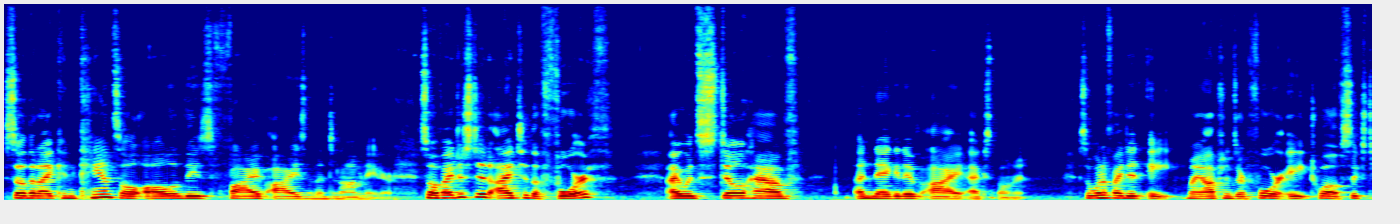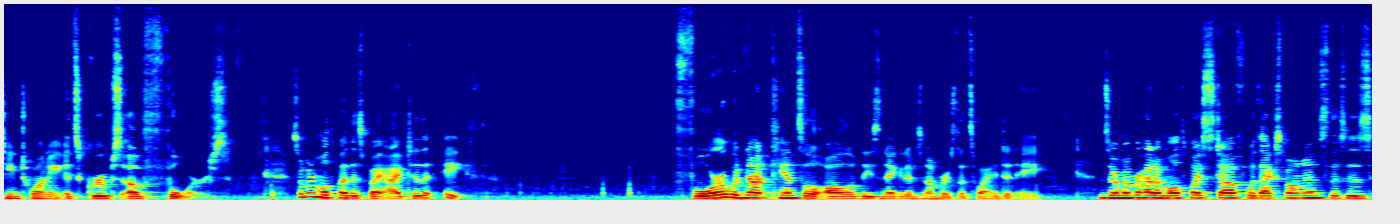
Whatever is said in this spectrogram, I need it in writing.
so that I can cancel all of these five i's in the denominator. So if I just did i to the fourth, I would still have a negative i exponent. So what if I did 8? My options are 4, 8, 12, 16, 20. It's groups of 4s. So I'm going to multiply this by i to the eighth. 4 would not cancel all of these negatives numbers. That's why I did 8. And so remember how to multiply stuff with exponents. This is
